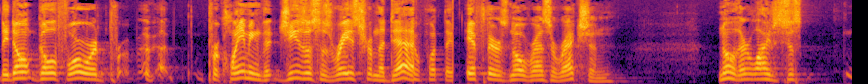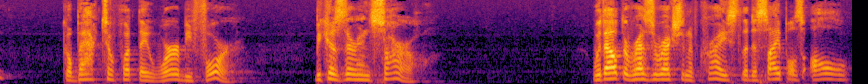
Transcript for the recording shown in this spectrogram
they don't go forward pro- uh, proclaiming that Jesus is raised from the dead they, if there's no resurrection. No, their lives just go back to what they were before because they're in sorrow. Without the resurrection of Christ, the disciples all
